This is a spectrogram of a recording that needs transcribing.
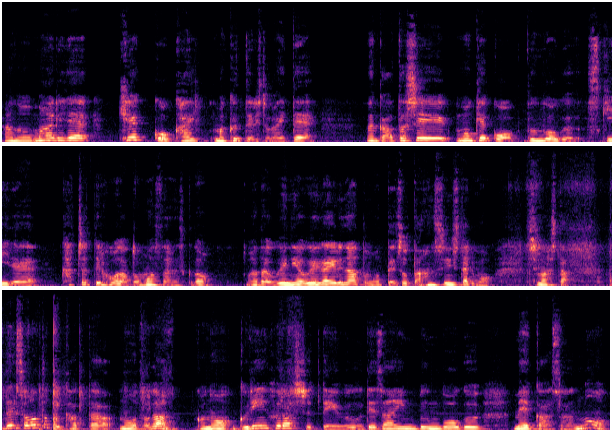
あの周りで結構買いまくってる人がいてなんか私も結構文房具好きで買っちゃってる方だと思ってたんですけどまだ上には上がいるなと思ってちょっと安心したりもしました。でその時買ったノートがこのグリーンフラッシュっていうデザイン文房具メーカーさんの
